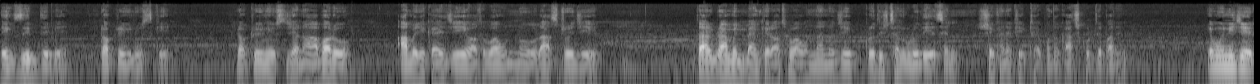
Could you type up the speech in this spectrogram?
এক্সিট দেবে ডক্টর ইউনুসকে, ডক্টর ইউনুস যেন আবারও আমেরিকায় যে অথবা অন্য রাষ্ট্রে যে তার গ্রামীণ ব্যাংকের অথবা অন্যান্য যে প্রতিষ্ঠানগুলো দিয়েছেন সেখানে ঠিকঠাক মতো কাজ করতে পারেন এবং নিজের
